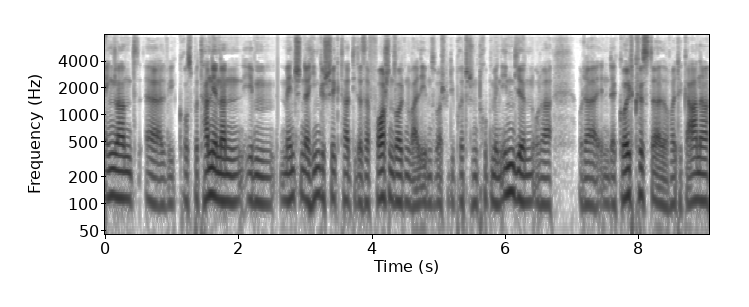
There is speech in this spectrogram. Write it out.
England, äh, wie Großbritannien dann eben Menschen dahin geschickt hat, die das erforschen sollten, weil eben zum Beispiel die britischen Truppen in Indien oder, oder in der Goldküste, also heute Ghana,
